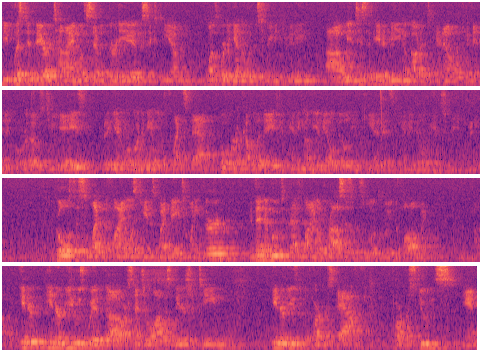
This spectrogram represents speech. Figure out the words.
We've listed there a time of 7:30 a.m. to 6 p.m. Once we're together with the screening committee, uh, we anticipate it being about a 10-hour commitment over those two days. But again, we're going to be able to flex that over a couple of days, depending on the availability of candidates and the ability of the screening committee. The goal is to select the finalist candidates by May 23rd, and then to move to that final process, which will include the following. Uh, inter- Interviews with uh, our central office leadership team, interviews with the Parker staff, Parker students, and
